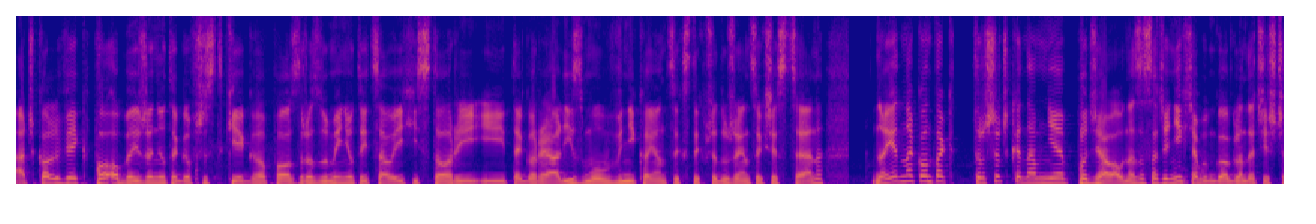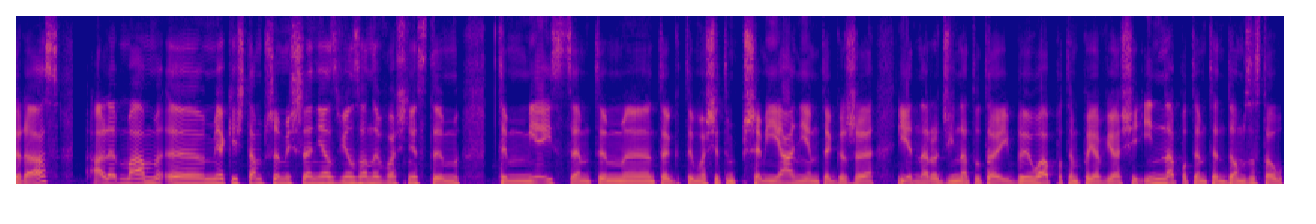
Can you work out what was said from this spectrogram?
aczkolwiek po obejrzeniu tego wszystkiego, po zrozumieniu tej całej historii i tego realizmu wynikających z tych przedłużających się scen, no jednak on tak troszeczkę na mnie podziałał. Na zasadzie nie chciałbym go oglądać jeszcze raz, ale mam em, jakieś tam przemyślenia związane właśnie z tym, tym miejscem, tym, e, te, tym właśnie tym przemijaniem tego, że jedna rodzina tutaj była, potem pojawiła się inna, potem ten dom został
